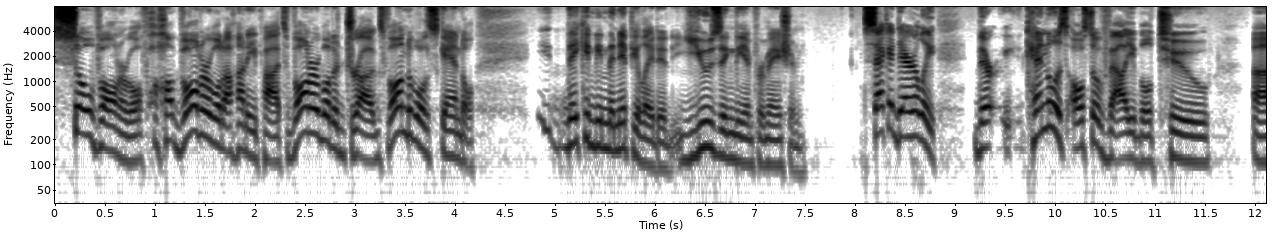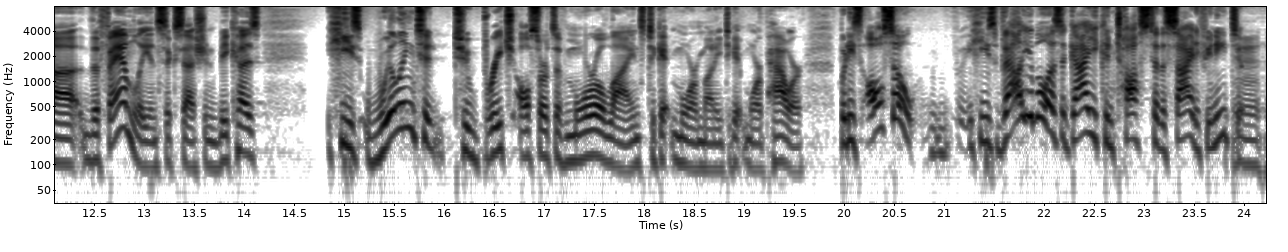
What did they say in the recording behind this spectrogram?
so vulnerable, vulnerable to honeypots, vulnerable to drugs, vulnerable to scandal. They can be manipulated using the information. Secondarily, there, Kendall is also valuable to uh, the family in succession because he's willing to, to breach all sorts of moral lines to get more money, to get more power. But he's also he's valuable as a guy you can toss to the side if you need to, mm.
